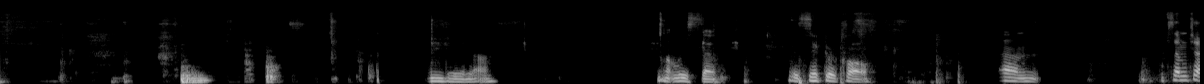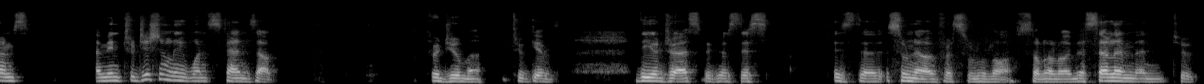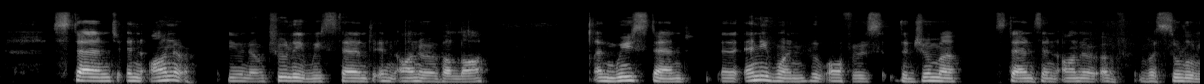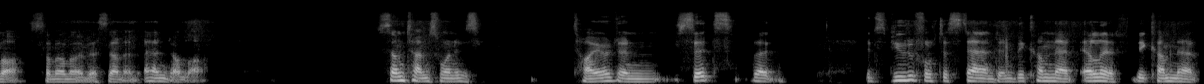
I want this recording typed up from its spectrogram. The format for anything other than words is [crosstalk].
Alhamdulillah. What was the the zikr call? Um sometimes I mean traditionally one stands up for Juma to give the address because this is the Sunnah of Rasulullah sallallahu wasallam, and to stand in honor. You know, truly, we stand in honor of Allah, and we stand. Uh, anyone who offers the Juma stands in honor of Rasulullah wasallam and Allah. Sometimes one is tired and sits, but it's beautiful to stand and become that elif, become that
